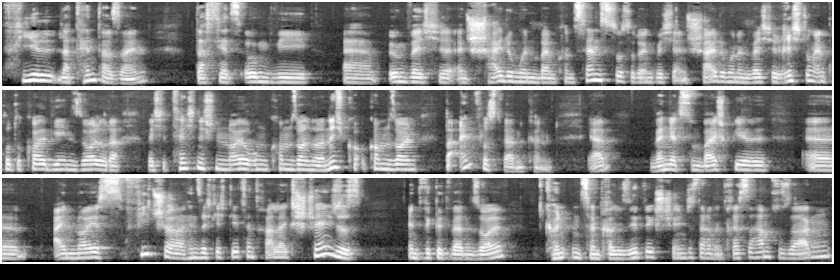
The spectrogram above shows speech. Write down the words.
viel latenter sein, dass jetzt irgendwie äh, irgendwelche Entscheidungen beim Konsensus oder irgendwelche Entscheidungen, in welche Richtung ein Protokoll gehen soll oder welche technischen Neuerungen kommen sollen oder nicht ko kommen sollen, beeinflusst werden können. Ja, wenn jetzt zum Beispiel äh, ein neues Feature hinsichtlich dezentraler Exchanges entwickelt werden soll, könnten zentralisierte Exchanges daran Interesse haben zu sagen,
